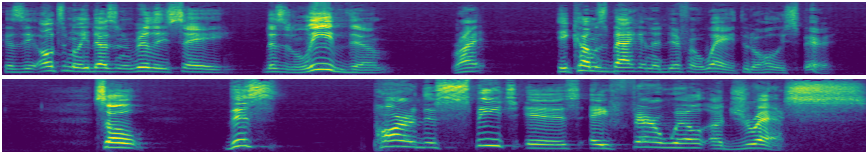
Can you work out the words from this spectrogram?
Because he ultimately doesn't really say, doesn't leave them, right? He comes back in a different way through the Holy Spirit. So, this part of this speech is a farewell address.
